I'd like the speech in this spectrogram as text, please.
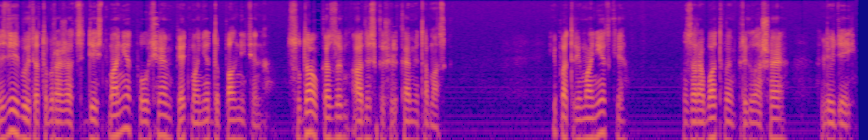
Здесь будет отображаться 10 монет, получаем 5 монет дополнительно. Сюда указываем адрес кошелька MetaMask. И по 3 монетки зарабатываем, приглашая людей.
